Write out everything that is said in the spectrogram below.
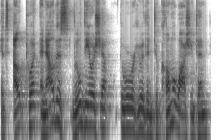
its output. And now, this little dealership that we're working with in Tacoma, Washington,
